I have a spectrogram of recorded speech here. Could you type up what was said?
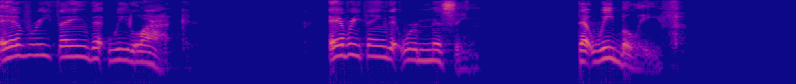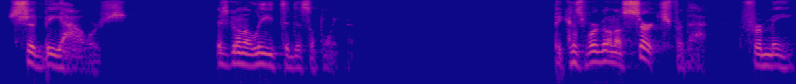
Everything that we lack, everything that we're missing, that we believe should be ours, is going to lead to disappointment. Because we're going to search for that for me.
